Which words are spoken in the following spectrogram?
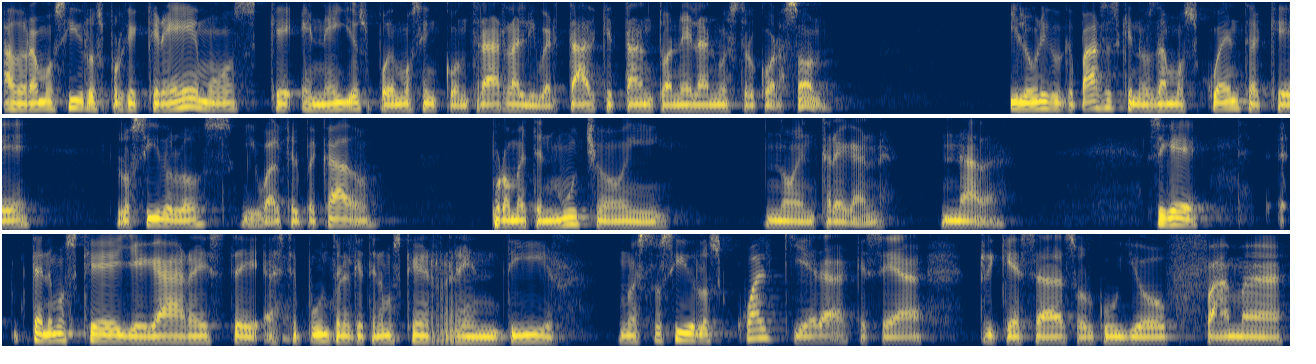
adoramos ídolos porque creemos que en ellos podemos encontrar la libertad que tanto anhela nuestro corazón. Y lo único que pasa es que nos damos cuenta que los ídolos, igual que el pecado, prometen mucho y no entregan nada. Así que eh, tenemos que llegar a este, a este punto en el que tenemos que rendir nuestros ídolos, cualquiera que sea riquezas, orgullo, fama,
